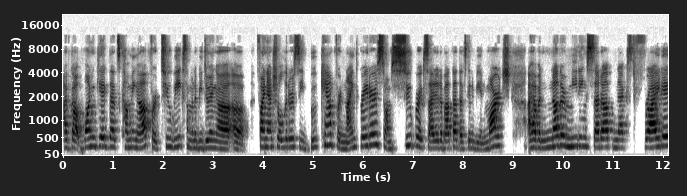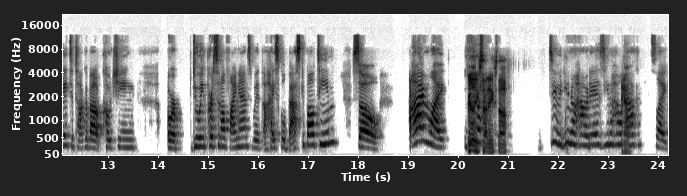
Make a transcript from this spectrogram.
I've got one gig that's coming up for two weeks. I'm going to be doing a, a financial literacy boot camp for ninth graders. So I'm super excited about that. That's going to be in March. I have another meeting set up next Friday to talk about coaching or doing personal finance with a high school basketball team. So I'm like, really exciting stuff. Dude, you know how it is. You know how yeah. athletes like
